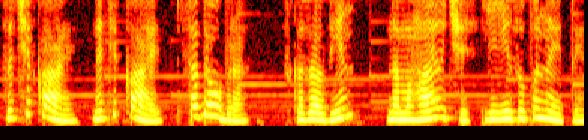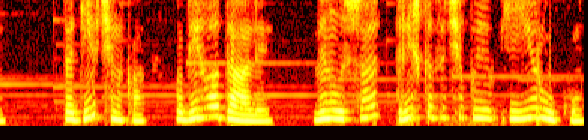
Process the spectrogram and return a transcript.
Зачекай, не тікай, все добре, сказав він, намагаючись її зупинити. Та дівчинка побігла далі. Він лише трішки зачепив її руку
